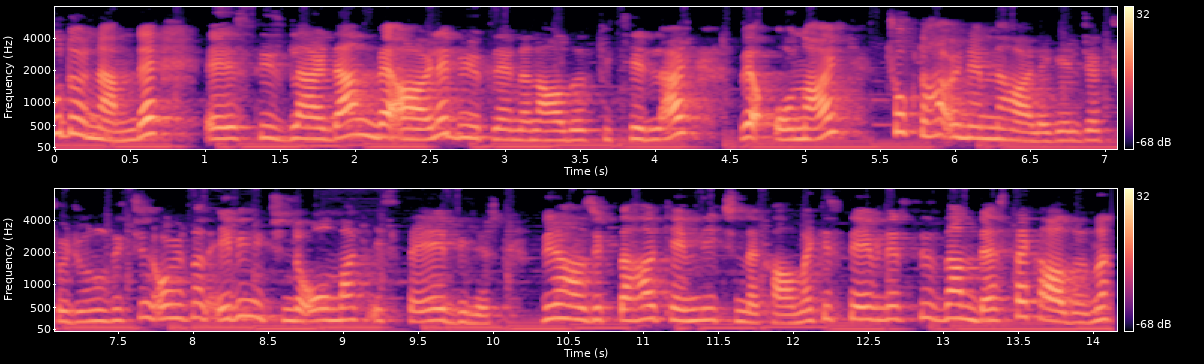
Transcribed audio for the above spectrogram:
bu dönemde e, sizlerden ve aile büyüklerinden aldığı fikirler ve onay çok daha önemli hale gelecek çocuğunuz için. O yüzden evin içinde olmak isteyebilir. Birazcık daha kendi içinde kalmak isteyebilir. Sizden destek aldığını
